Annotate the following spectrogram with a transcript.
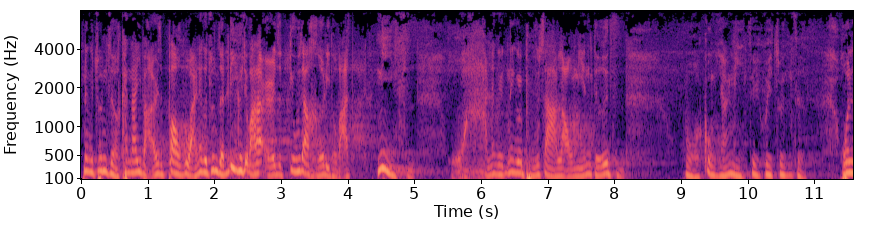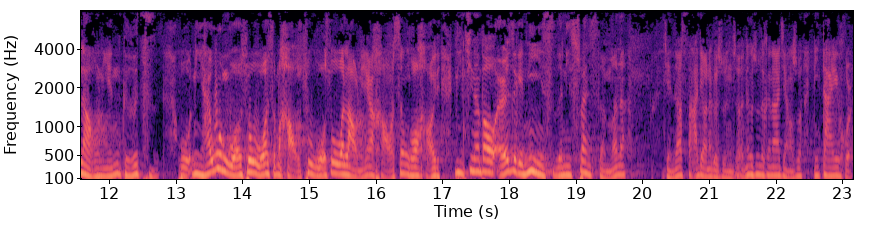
那个尊者看他一把儿子抱过来，那个尊者立刻就把他儿子丢在河里头，把他溺死。哇，那个那位菩萨老年得子。我供养你这位尊者，我老年得子，我你还问我说我什么好处？我说我老年要好生活好一点，你竟然把我儿子给溺死了，你算什么呢？简直要杀掉那个尊者！那个尊者跟他讲说：“你待一会儿。”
